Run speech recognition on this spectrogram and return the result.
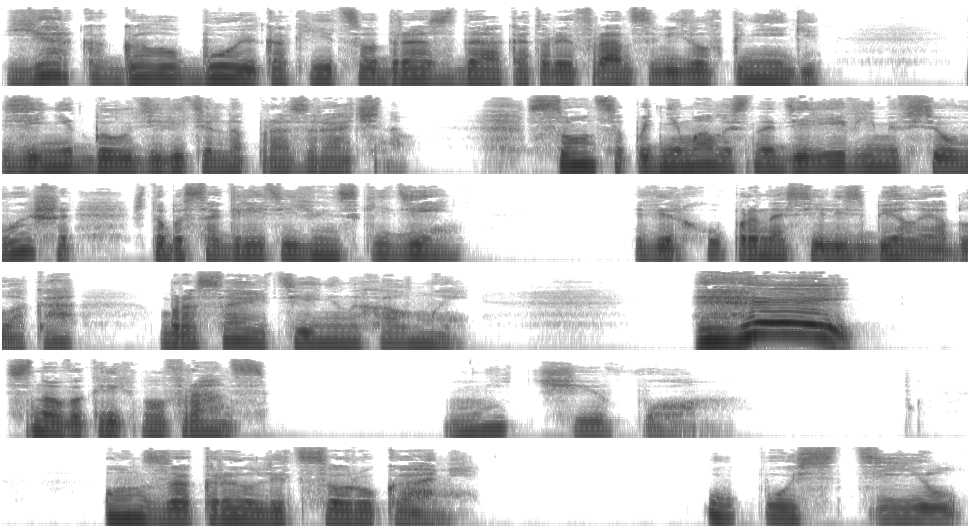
ярко-голубое, как яйцо дрозда, которое Франц видел в книге. Зенит был удивительно прозрачным. Солнце поднималось над деревьями все выше, чтобы согреть июньский день. Вверху проносились белые облака, бросая тени на холмы. «Эй!» — снова крикнул Франц. Ничего. Он закрыл лицо руками. Упустил.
